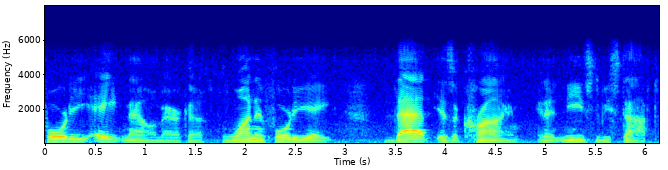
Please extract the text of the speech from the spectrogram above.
48 now, America. 1 in 48. That is a crime, and it needs to be stopped.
